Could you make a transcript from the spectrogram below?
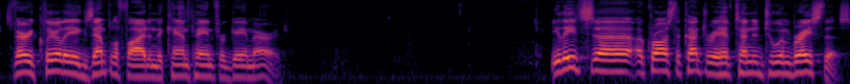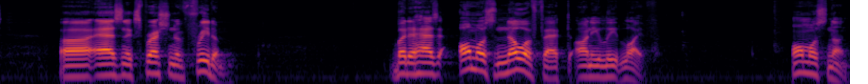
It's very clearly exemplified in the campaign for gay marriage. Elites uh, across the country have tended to embrace this uh, as an expression of freedom, but it has almost no effect on elite life. Almost none.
